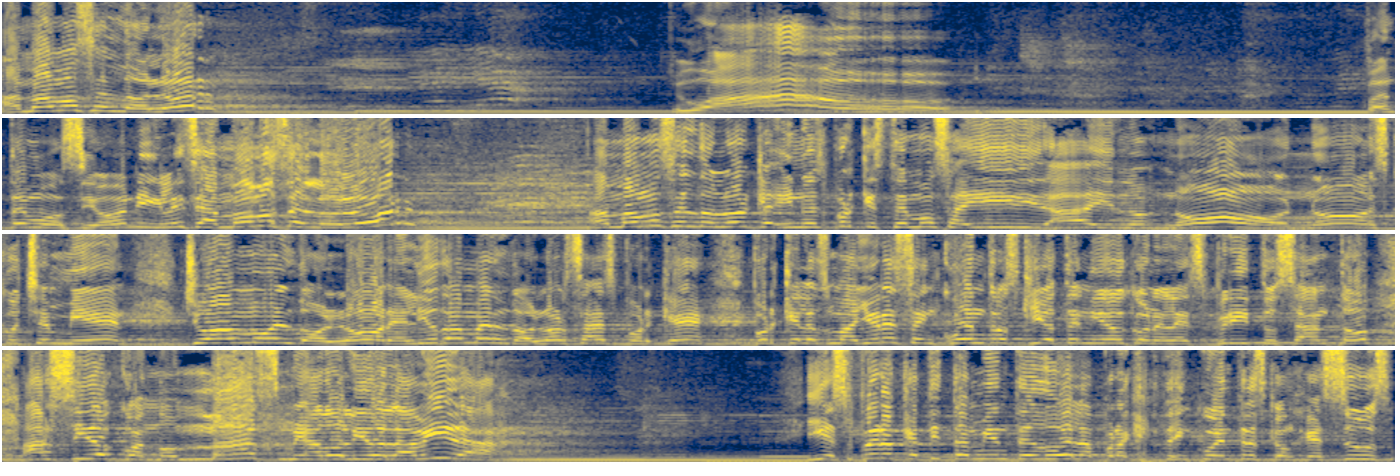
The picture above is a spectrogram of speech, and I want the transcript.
¿Amamos el dolor? ¡Wow! ¡Cuánta emoción, iglesia! ¿Amamos el dolor? Amamos el dolor y no es porque estemos ahí, ay, no, no, no, escuchen bien. Yo amo el dolor, Eliud ama el dolor, ¿sabes por qué? Porque los mayores encuentros que yo he tenido con el Espíritu Santo ha sido cuando más me ha dolido la vida. Y espero que a ti también te duela para que te encuentres con Jesús.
